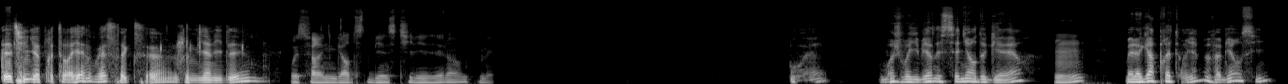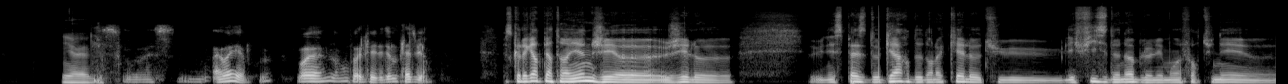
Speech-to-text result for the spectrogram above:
Peut-être une garde prétorienne, ouais, c'est vrai que ça- j'aime bien l'idée. Vous pouvez se faire une garde bien stylisée là, mais Ouais. Moi je voyais bien des seigneurs de guerre, Mhm. mais la garde prétorienne me va bien aussi. Il y a du- Ouais, c'est- Ah ouais, ouais, non, ouais, les deux me plaisent bien. Parce que la garde prétorienne, j'ai euh, j'ai le une espèce de garde dans laquelle tu les fils de nobles les moins fortunés, euh,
